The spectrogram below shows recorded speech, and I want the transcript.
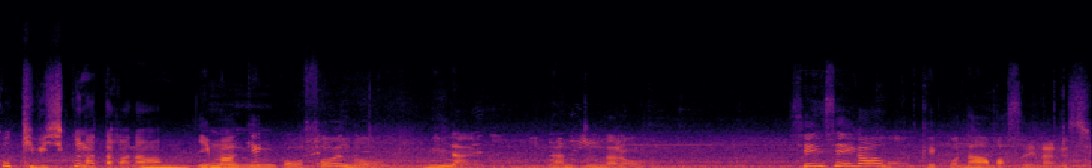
構厳しくなったかな、うん。今うん結構そういうのみんななんて言うんだろう先生側も結構ナーバスになるし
